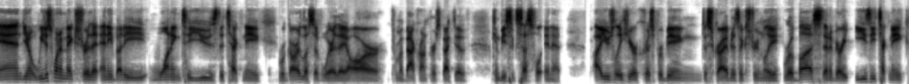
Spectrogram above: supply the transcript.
And you know, we just want to make sure that anybody wanting to use the technique, regardless of where they are from a background perspective, can be successful in it. I usually hear CRISPR being described as extremely robust and a very easy technique.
